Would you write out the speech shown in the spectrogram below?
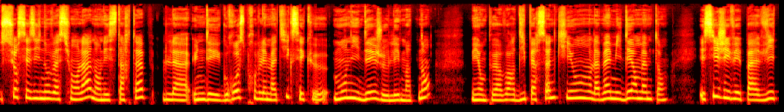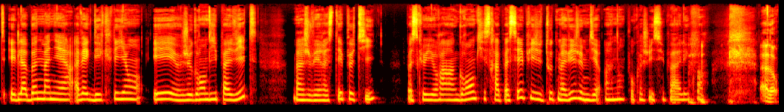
sur ces innovations-là, dans les startups, une des grosses problématiques, c'est que mon idée, je l'ai maintenant, mais on peut avoir 10 personnes qui ont la même idée en même temps. Et si j'y vais pas vite et de la bonne manière avec des clients et euh, je grandis pas vite, bah, je vais rester petit parce qu'il y aura un grand qui sera passé, et puis toute ma vie, je vais me dire Ah non, pourquoi je n'y suis pas allé quoi. Alors,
